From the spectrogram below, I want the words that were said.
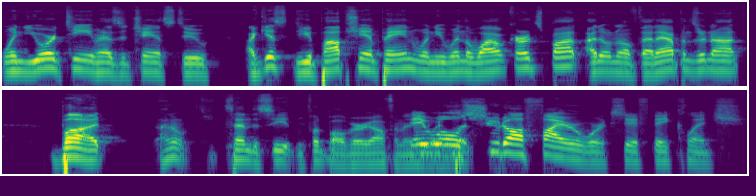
when your team has a chance to? I guess do you pop champagne when you win the wild card spot? I don't know if that happens or not, but I don't tend to see it in football very often. Anyway, they will shoot off fireworks if they clinch.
